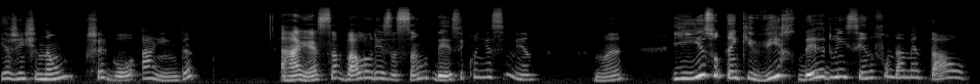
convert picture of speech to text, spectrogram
E a gente não chegou ainda a essa valorização desse conhecimento, não é? E isso tem que vir desde o ensino fundamental.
